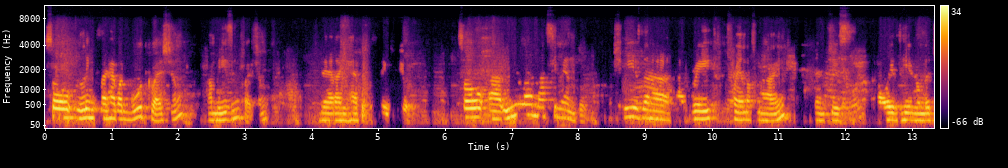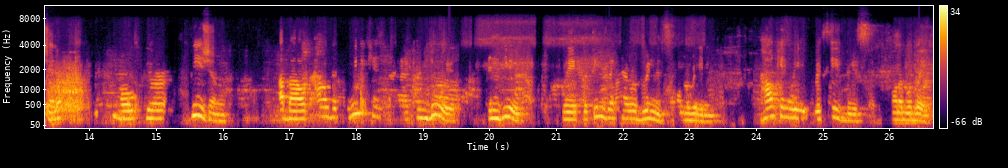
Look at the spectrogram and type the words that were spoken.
So, Links, I have a good question, amazing question that I have to say to you. So, uh, Lila Nascimento, she is a, a, great friend of mine, and she's always here on the channel. So, your vision about how that we can uh, can do it and deal with the things that tarot brings on a reading. How can we receive this on a good way?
